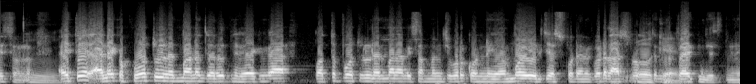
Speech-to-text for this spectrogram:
దేశంలో. అయితే అనేక పోర్టుల నిర్మాణం జరుగుతుంది. వేగంగా కొత్త పోర్టుల నిర్మాణానికి సంబంధించి కూడా కొన్ని ఎంఓఏలు చేసుకోవడానికి కూడా రాష్ట్ర ప్రభుత్వం. ప్రయత్నం చేస్తుంది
